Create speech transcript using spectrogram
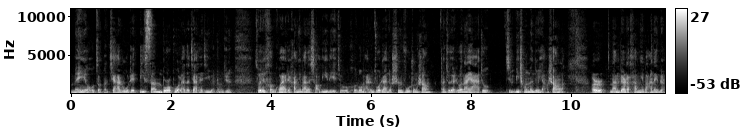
没有怎么加入这第三波过来的迦太基远征军，所以很快这汉尼拔的小弟弟就和罗马人作战就身负重伤啊，就在热那亚就。紧闭城门就养伤了，而南边的汉尼拔那边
